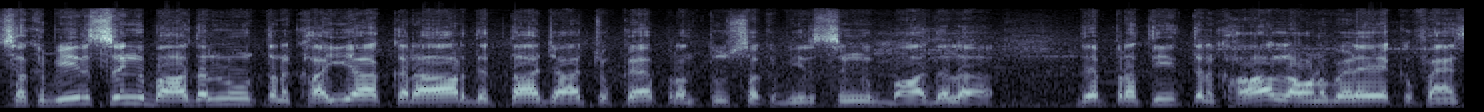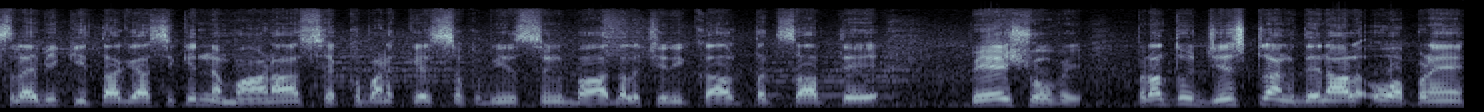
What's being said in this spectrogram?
ਸੁਖਬੀਰ ਸਿੰਘ ਬਾਦਲ ਨੂੰ ਤਨਖਾਹੀਆ ਕਰਾਰ ਦਿੱਤਾ ਜਾ ਚੁੱਕਾ ਹੈ, ਪਰੰਤੂ ਸੁਖਬੀਰ ਸਿੰਘ ਬਾਦਲ ਦੇ ਪ੍ਰਤੀ ਤਨਖਾਹ ਲਾਉਣ ਵੇਲੇ ਇੱਕ ਫੈਸਲਾ ਵੀ ਕੀਤਾ ਗਿਆ ਸੀ ਕਿ ਨਮਾਣਾ ਸਿੱਖ ਬਣ ਕੇ ਸੁਖਬੀਰ ਸਿੰਘ ਬਾਦਲ ਸ੍ਰੀ ਅਕਾਲ ਤਖਤ ਸਾਹਿਬ ਤੇ ਪੇਸ਼ ਹੋਵੇ। ਪਰੰਤੂ ਜਿਸ ਢੰਗ ਦੇ ਨਾਲ ਉਹ ਆਪਣੇ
